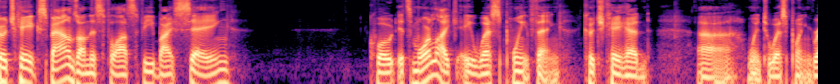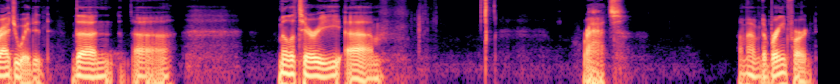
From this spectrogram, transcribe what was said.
Coach K expounds on this philosophy by saying, quote, it's more like a West Point thing. Coach K had uh, went to West Point and graduated the uh, military um, rats. I'm having a brain fart.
